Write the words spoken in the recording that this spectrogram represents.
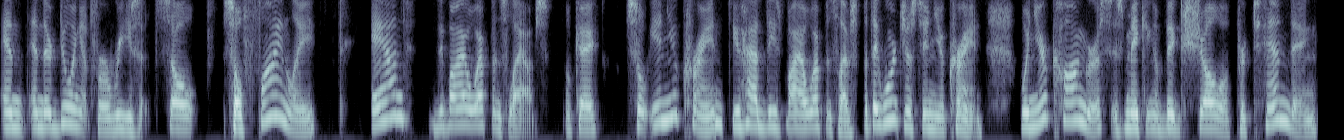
and and they're doing it for a reason. So so finally, and the bioweapons labs. Okay, so in Ukraine, you had these bioweapons labs, but they weren't just in Ukraine. When your Congress is making a big show of pretending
